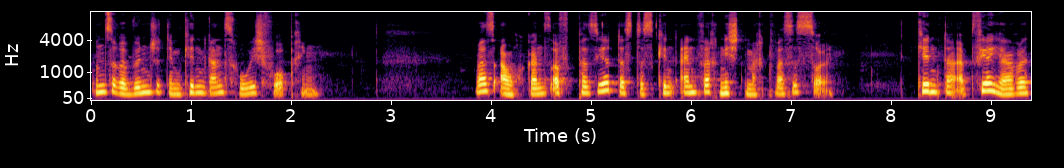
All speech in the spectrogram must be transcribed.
unsere Wünsche dem Kind ganz ruhig vorbringen. Was auch ganz oft passiert, dass das Kind einfach nicht macht, was es soll. Kinder ab vier Jahre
